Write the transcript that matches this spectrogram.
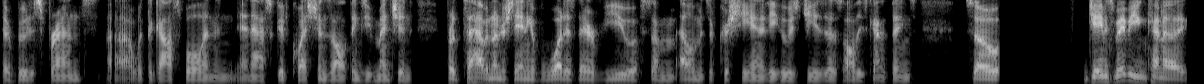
their Buddhist friends uh, with the gospel and, and, and ask good questions and all the things you've mentioned, for to have an understanding of what is their view of some elements of Christianity, who is Jesus, all these kind of things. So, James, maybe you can kind of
